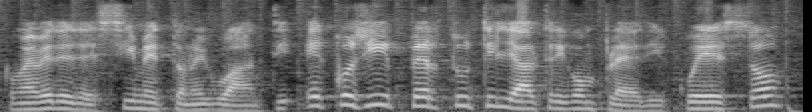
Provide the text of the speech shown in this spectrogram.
Come vedete si mettono i guanti. E così per tutti gli altri completi. Questo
